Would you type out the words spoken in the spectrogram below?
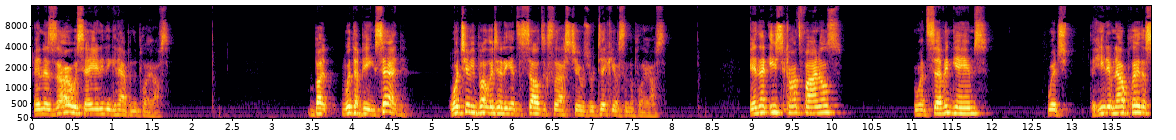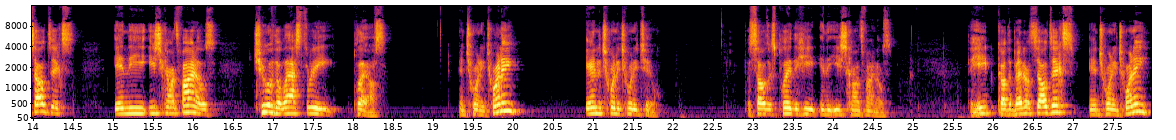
And as I always say, anything can happen in the playoffs. But with that being said, what Jimmy Butler did against the Celtics last year was ridiculous in the playoffs. In that Eastern Conference Finals, we went seven games, which the Heat have now played the Celtics in the Eastern Conference Finals two of the last three playoffs in 2020 and in 2022. The Celtics played the Heat in the East Conference Finals. The Heat got the better of the Celtics in 2020,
